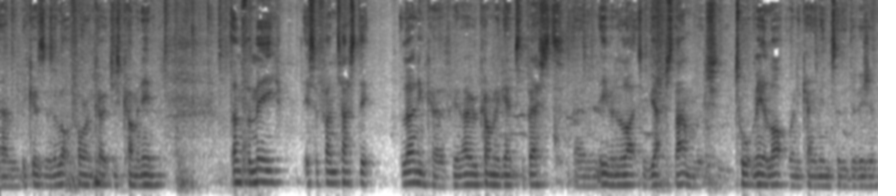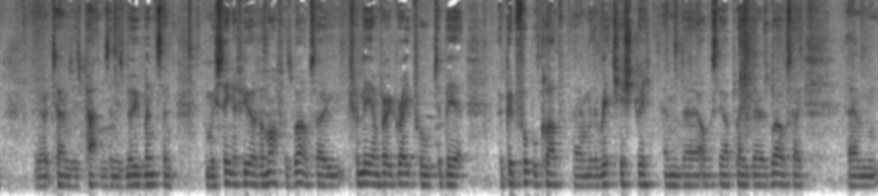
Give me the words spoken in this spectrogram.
um, because there's a lot of foreign coaches coming in. And for me, it's a fantastic learning curve. You know, coming against the best, and even the likes of Jaap Stam, which taught me a lot when he came into the division. You know, in terms of his patterns and his movements, and and we've seen a few of them off as well. So for me, I'm very grateful to be at a good football club um, with a rich history, and uh, obviously I played there as well. So um,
